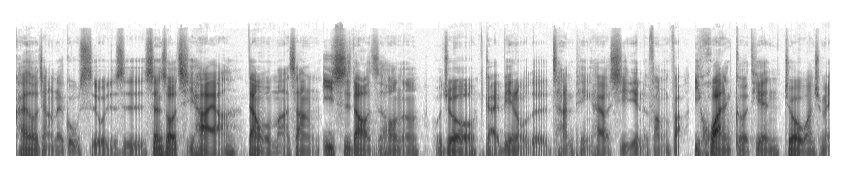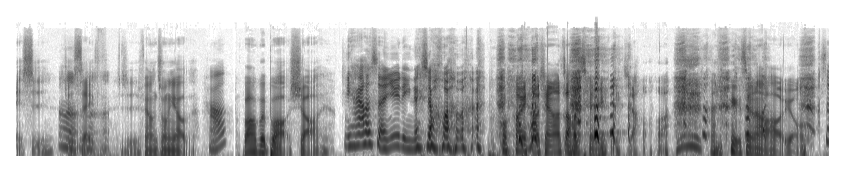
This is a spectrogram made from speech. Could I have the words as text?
开头讲的故事，我就是深受其害啊，但我马上意识到了之后呢，我就改变了我的产品还有洗脸的方法，一换隔天就完全没事，就嗯 safe，、嗯嗯就是非常重要的。好，不知道会不会不好笑哎、你还有沈玉琳的笑话吗？我也好想要找沈玉玲笑话，他 那个真的好好用，是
